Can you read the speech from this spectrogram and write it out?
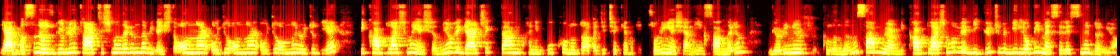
Yani basın özgürlüğü tartışmalarında bile işte onlar ocu, onlar ocu, onlar ocu diye bir kamplaşma yaşanıyor ve gerçekten hani bu konuda acı çeken, sorun yaşayan insanların görünür kılındığını sanmıyorum. Bir kamplaşma ve bir güç ve bir lobi meselesine dönüyor.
